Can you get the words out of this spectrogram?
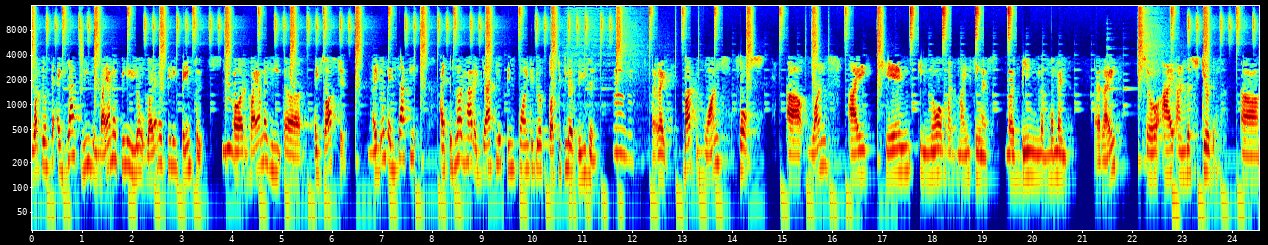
what was the exact reason. Why am I feeling low? Why am I feeling painful? Or why am I uh, exhausted? I don't exactly, I could not have exactly pinpointed to a particular reason, Hmm. right? But once, folks, uh, once I came to know about mindfulness or being in the moment, uh, right? So I understood uh,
